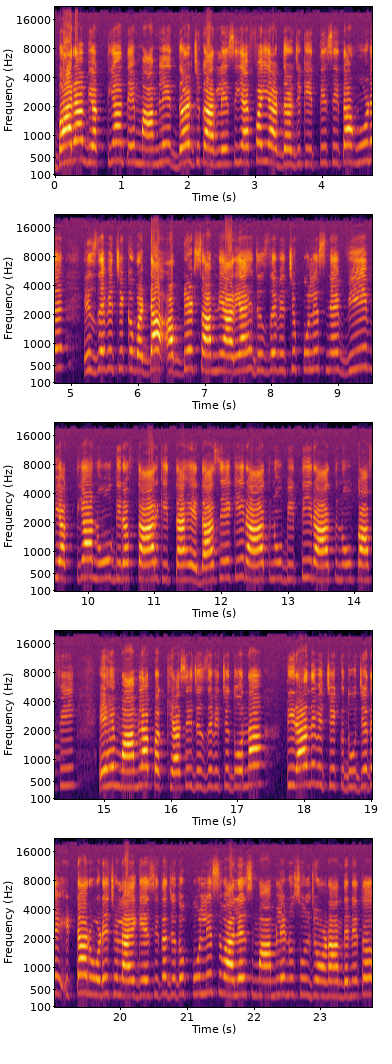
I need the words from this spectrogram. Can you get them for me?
12 ਵਿਅਕਤੀਆਂ ਤੇ ਮਾਮਲੇ ਦਰਜ ਕਰ ਲਏ ਸੀ, ਐਫ ਆਈ ਆਰ ਦਰਜ ਕੀਤੀ ਸੀ। ਤਾਂ ਹੁਣ ਇਸ ਦੇ ਵਿੱਚ ਇੱਕ ਵੱਡਾ ਅਪਡੇਟ ਸਾਹਮਣੇ ਆ ਰਿਹਾ ਹੈ, ਜਿਸ ਦੇ ਵਿੱਚ ਪੁਲਿਸ ਨੇ 20 ਵਿਅਕਤੀਆਂ ਨੂੰ ਗ੍ਰਿਫਤਾਰ ਕੀਤਾ ਹੈ। ਦੱਸੇ ਕਿ ਰਾਤ ਨੂੰ ਬੀਤੀ ਰਾਤ ਨੂੰ ਕਾਫੀ ਇਹ ਮਾਮਲਾ ਪੱਖਿਆ ਸੀ, ਜਿਸ ਦੇ ਵਿੱਚ ਦੋਨਾਂ ਧਿਰਾਂ ਦੇ ਵਿੱਚ ਇੱਕ ਦੂਜੇ ਦੇ ਇੱਟਾਂ ਰੋੜੇ ਚਲਾਏ ਗਏ ਸੀ, ਤਾਂ ਜਦੋਂ ਪੁਲਿਸ ਵਾਲੇ ਇਸ ਮਾਮਲੇ ਨੂੰ ਸੁਲਝਾਉਣ ਆਉਂਦੇ ਨੇ, ਤਾਂ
